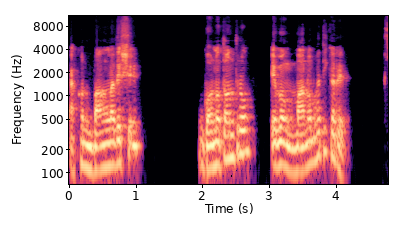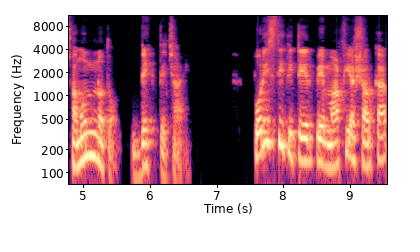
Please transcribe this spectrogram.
এখন বাংলাদেশে গণতন্ত্র এবং মানবাধিকারের সমুন্নত দেখতে চায়। পরিস্থিতি টের পেয়ে মাফিয়া সরকার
